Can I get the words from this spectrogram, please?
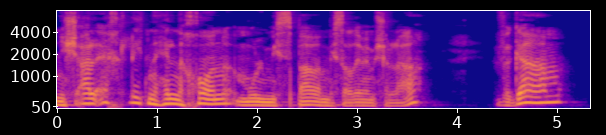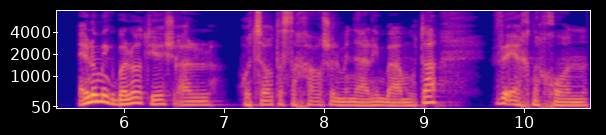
נשאל איך להתנהל נכון מול מספר משרדי ממשלה, וגם אילו מגבלות יש על הוצאות השכר של מנהלים בעמותה, ואיך נכון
